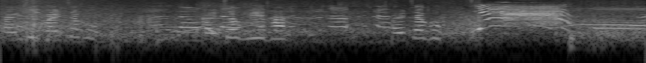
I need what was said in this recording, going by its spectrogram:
당기 발자국. 발자국 위에 봐. 발자국. 어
